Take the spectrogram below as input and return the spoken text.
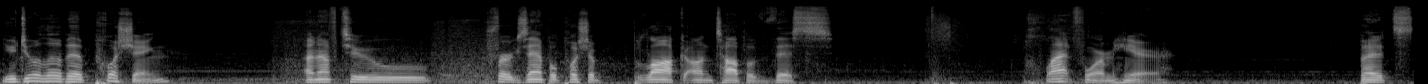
You do a little bit of pushing. Enough to, for example, push a block on top of this platform here. But it's...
